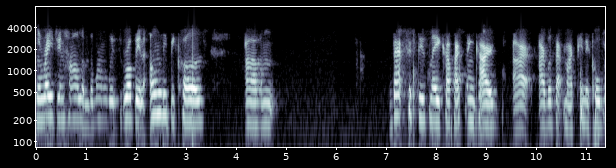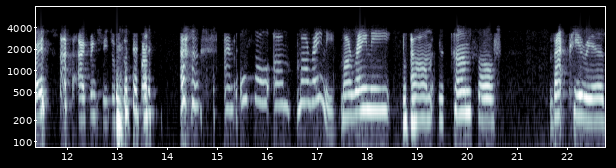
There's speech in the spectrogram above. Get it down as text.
the Rage in Harlem, the one with Robin, only because um, that fifties makeup. I think I I I was at my pinnacle then. I think she just looked fun. and also um Ma Rainey. Ma Rainey um in terms of that period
